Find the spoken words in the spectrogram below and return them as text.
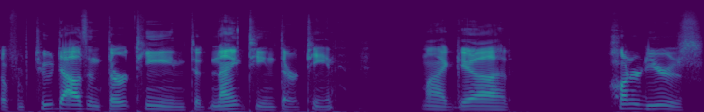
So from 2013 to 1913. My god. 100 years.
